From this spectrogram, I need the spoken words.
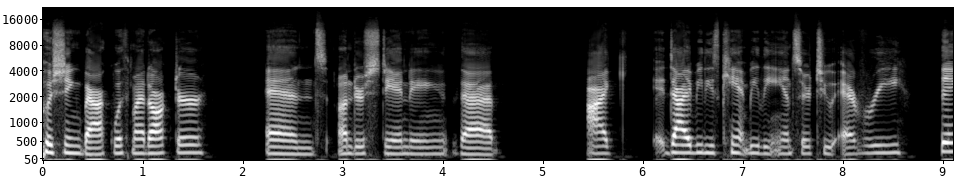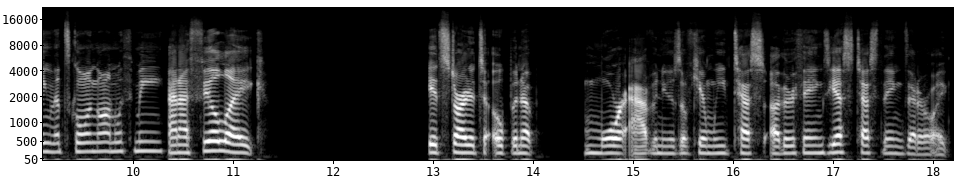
pushing back with my doctor, and understanding that I diabetes can't be the answer to everything that's going on with me. And I feel like it started to open up more avenues of can we test other things? Yes, test things that are like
